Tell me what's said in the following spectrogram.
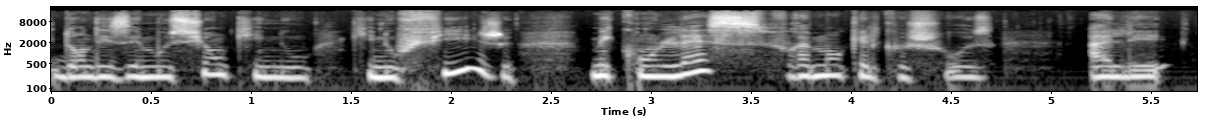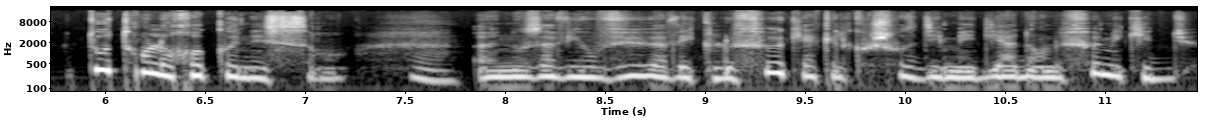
dans des émotions qui nous, qui nous figent, mais qu'on laisse vraiment quelque chose aller tout en le reconnaissant. Mmh. Euh, nous avions vu avec le feu qu'il y a quelque chose d'immédiat dans le feu, mais qui dure,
